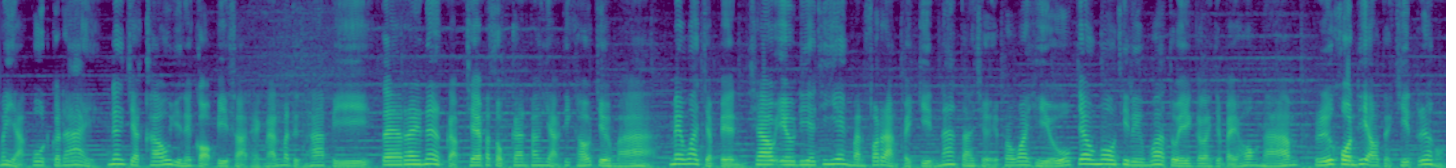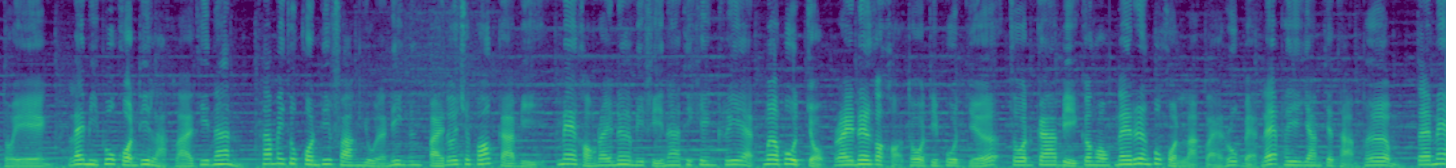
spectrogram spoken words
ไม่อยากพูดก็ได้ เนื่องจากเขาอยู่ในเกาะปีศาจแห่งนั้นมาถึง 5 ปี แต่ไรเนอร์กลับแชร์ประสบการณ์บางอย่างที่เขาเจอมา ไม่ว่าจะเป็นชาวเอลเดียที่แย่งมันฝรั่งไปกินหน้าตาเฉยเพราะว่าหิว เจ้าโง่ที่ลืมว่าตัวเองกำลังจะไปห้องน้ำหรือคนที่เอาแต่คิดเรื่องของตัวเอง และมีผู้คนที่หลากหลายที่นั่น ถ้าไม่ทุกคนที่ฟังอยู่นะนิ่งอึ้งไป โดยเฉพาะกาบี แม่ของไรเนอร์มีสีหน้าที่เคร่งเครียด เมื่อพูดจบไรเนอร์ก็ขอโทษที่พูดเยอะ ส่วนกาบีก็งงในเรื่องผู้คนหลากหลายรูปแบบและพยายามจะถามเพิ่ม แต่แม่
